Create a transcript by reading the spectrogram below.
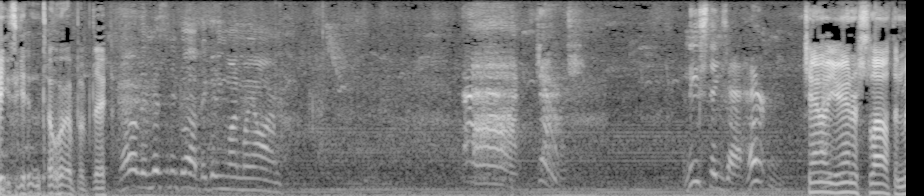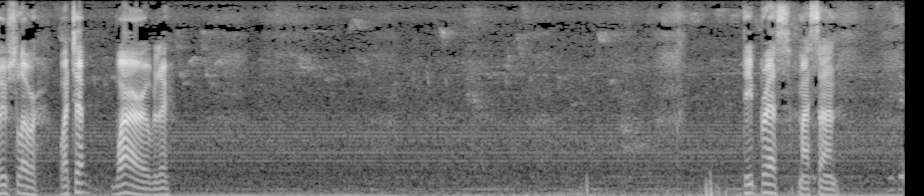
He's getting tore up up there. No, they're missing a glove. They're getting him on my arm. Ah, gosh. And these things are hurting. Channel your inner sloth and move slower. Watch that wire over there. Deep breaths, my son.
